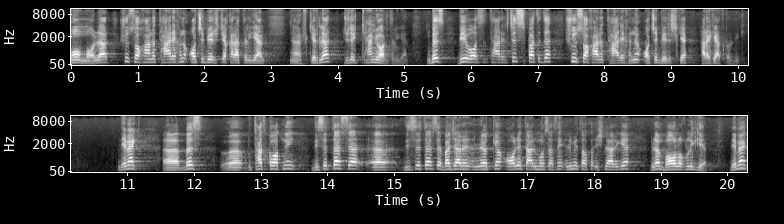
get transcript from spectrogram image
muammolar shu sohani tarixini ochib berishga qaratilgan e, fikrlar juda kam yoritilgan. Biz bevosita tarixchi sifatida shu sohani tarixini ochib berishga harakat qildik. Demak biz tadqiqotning dissertatsiya e, dissertatsiya bajarilayotgan oliy ta'lim muassasasining ilmiy tadqiqot ishlariga bilan bog'liqligi. Demak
